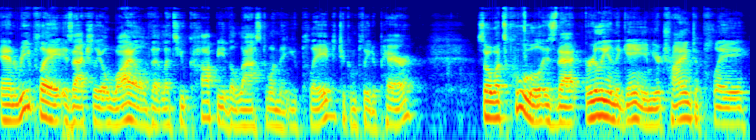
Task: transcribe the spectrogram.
And replay is actually a wild that lets you copy the last one that you played to complete a pair. So what's cool is that early in the game, you're trying to play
